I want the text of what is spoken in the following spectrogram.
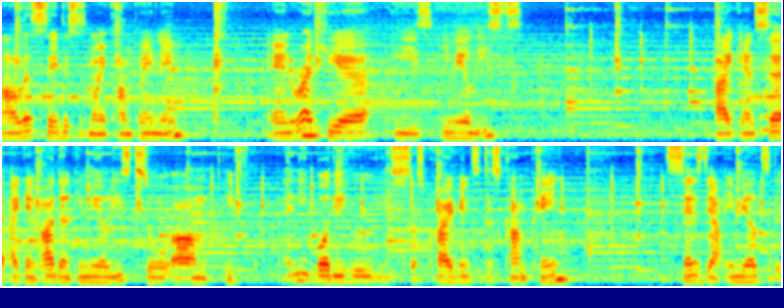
Uh, let's say this is my campaign name. And right here is email lists I can set I can add an email list. So um, if anybody who is subscribing to this campaign sends their email to the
